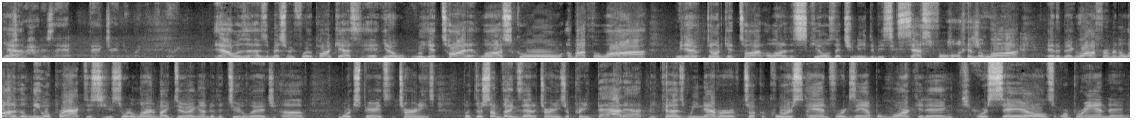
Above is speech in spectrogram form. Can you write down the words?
Yeah. So how does that factor into what yeah, was, as I mentioned before the podcast, it, you know, we get taught at law school about the law. We don't, don't get taught a lot of the skills that you need to be successful in the law in a big law firm. And a lot of the legal practice you sort of learn by doing under the tutelage of more experienced attorneys. But there's some things that attorneys are pretty bad at because we never took a course in, for example, marketing or sales or branding.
